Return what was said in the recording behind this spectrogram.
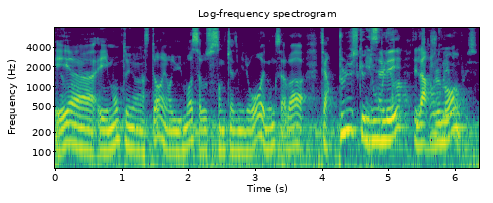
Et, euh, et, il monte un store et en 8 mois, ça vaut 75 000 euros. Et donc, ça va faire plus que doubler largement. En plus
